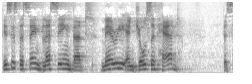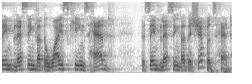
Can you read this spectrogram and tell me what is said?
This is the same blessing that Mary and Joseph had, the same blessing that the wise kings had, the same blessing that the shepherds had.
